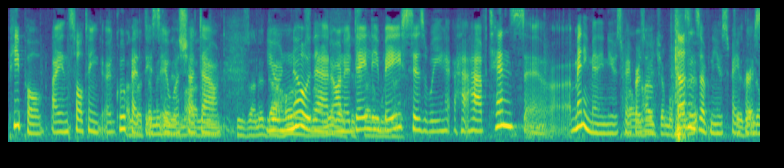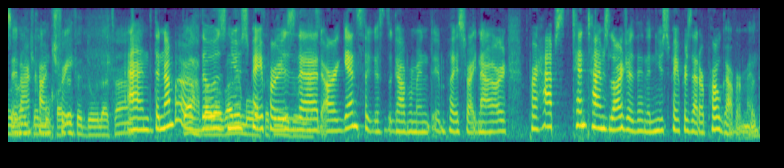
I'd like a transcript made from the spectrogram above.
people by insulting a group at this, it was shut down. You know that on a daily basis we have tens, uh, many, many newspapers, or dozens of newspapers in our country. And the number of those newspapers that are against the government in place right now are perhaps 10 times larger than the newspapers that are pro government.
